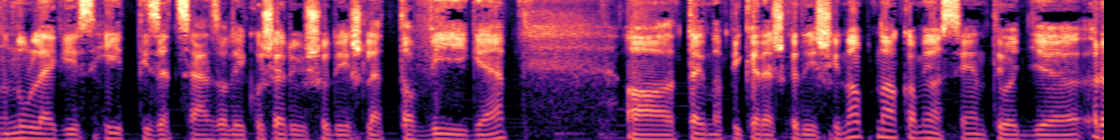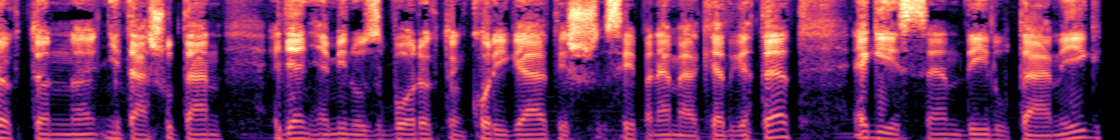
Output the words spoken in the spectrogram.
0,7%-os erősödés lett a vége a tegnapi kereskedési napnak, ami azt jelenti, hogy rögtön nyitás után egy enyhe mínuszból rögtön korrigált és szépen emelkedgetett egészen délutánig,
